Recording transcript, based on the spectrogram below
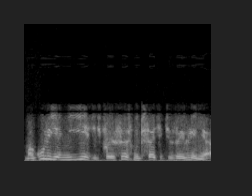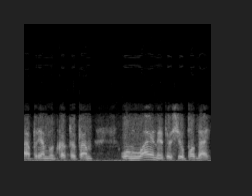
Могу ли я не ездить в ФСС, не писать эти заявления, а прямо вот как-то там онлайн это все подать?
